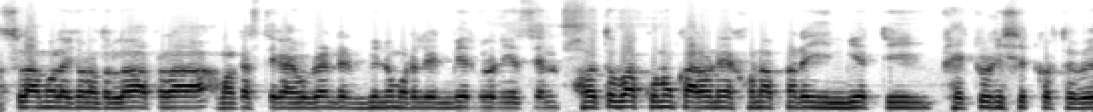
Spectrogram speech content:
আসসালামু আলাইকুম রহমতুল্লাহ। আপনারা আমার কাছ থেকে আইমো ব্র্যান্ডের বিভিন্ন মডেলের এনবিআরগুলো নিয়েছেন। হয়তো বা কোনো কারণে এখন আপনার এই এনবিআরটি ফ্যাক্টরি রিসেট করতে হবে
